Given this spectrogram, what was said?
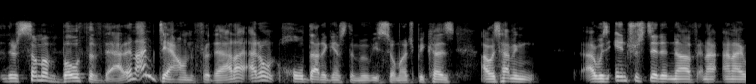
there's some of both of that, and I'm down for that. I, I don't hold that against the movie so much because I was having I was interested enough, and I and I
